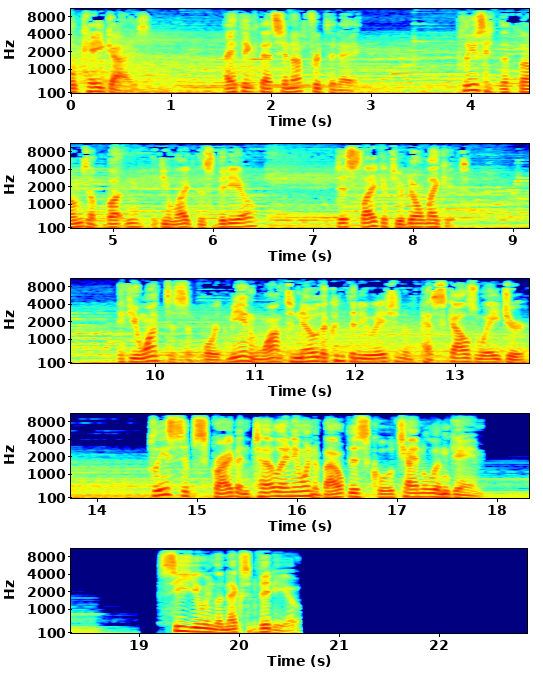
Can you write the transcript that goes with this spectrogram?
Okay guys. I think that's enough for today. Please hit the thumbs up button if you like this video. Dislike if you don't like it. If you want to support me and want to know the continuation of Pascal's Wager, please subscribe and tell anyone about this cool channel and game. See you in the next video.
